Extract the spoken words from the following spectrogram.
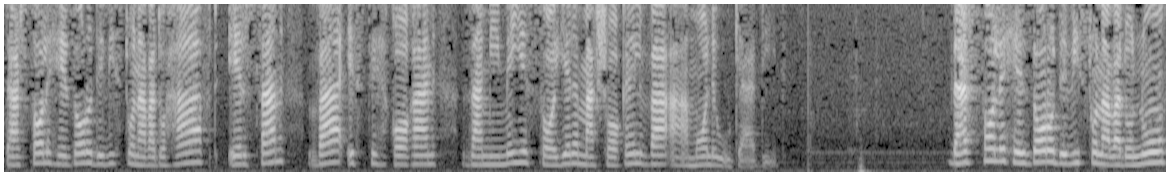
در سال 1297 ارسن و استحقاقا زمیمه سایر مشاغل و اعمال او گردید. در سال 1299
